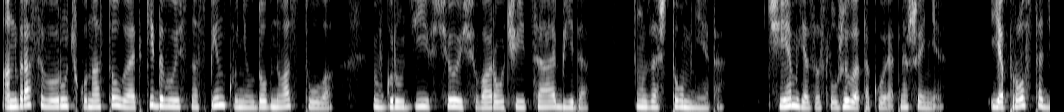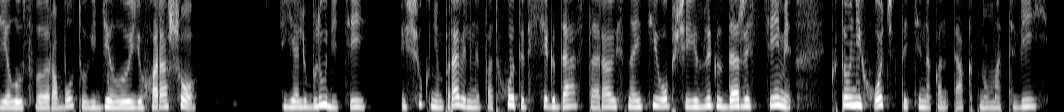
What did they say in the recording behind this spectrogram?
Отбрасываю ручку на стол и откидываюсь на спинку неудобного стула. В груди все еще ворочается обида. За что мне это? Чем я заслужила такое отношение? Я просто делаю свою работу и делаю ее хорошо. Я люблю детей, ищу к ним правильный подход и всегда стараюсь найти общий язык даже с теми, кто не хочет идти на контакт, но Матвей...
